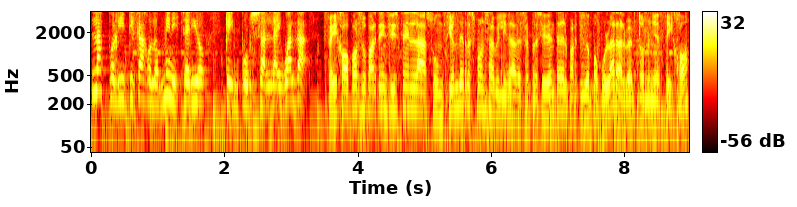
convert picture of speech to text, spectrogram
las políticas o los ministerios que impulsan la igualdad. Feijóo, por su parte, insiste en la asunción de responsabilidades. El presidente del Partido Popular, Alberto Núñez Feijóo,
